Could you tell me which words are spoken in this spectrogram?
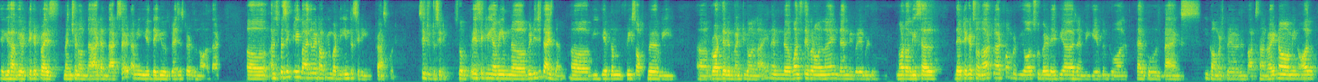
you have your ticket price mentioned on that and that's it. I mean, you, they use registers and all that. Uh, I'm specifically, by the way, talking about the intercity transport, city to city. So basically, I mean, uh, we digitized them. Uh, we gave them free software. We uh, brought their inventory online. And uh, once they were online, then we were able to not only sell their tickets on our platform, but we also built APIs and we gave them to all telcos, banks, e-commerce players in Pakistan. Right now, I mean, all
